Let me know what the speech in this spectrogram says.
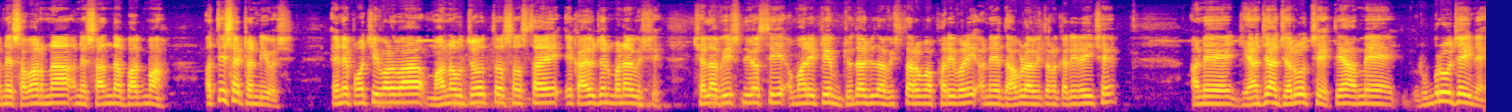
અને સવારના અને સાંજના ભાગમાં અતિશય ઠંડી હોય છે. એને પહોંચી વળવા માનવજ્યોત સંસ્થાએ એક આયોજન બનાવ્યું છે. છેલ્લા વીસ દિવસથી અમારી ટીમ જુદા જુદા વિસ્તારોમાં ફરી વળી અને ધાબળા વિતરણ કરી રહી છે. અને જ્યાં જ્યાં જરૂર છે ત્યાં અમે રૂબરૂ જઈને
